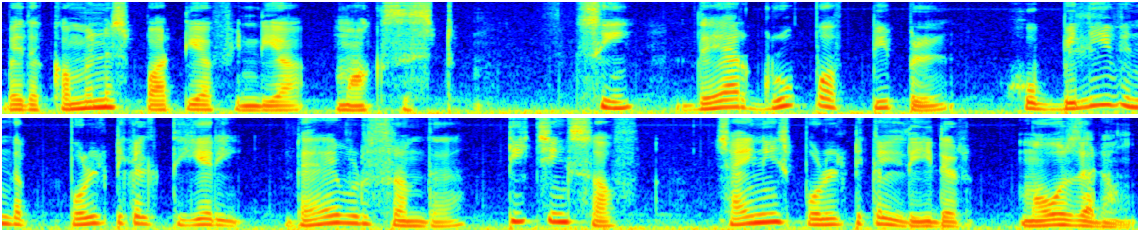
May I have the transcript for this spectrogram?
by the Communist Party of India Marxist. See, they are group of people who believe in the political theory derived from the teachings of Chinese political leader Mao Zedong.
